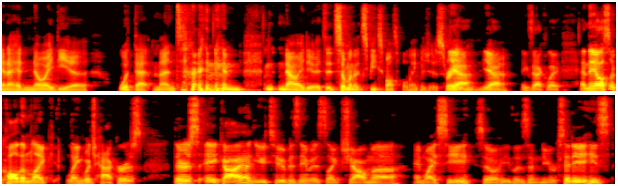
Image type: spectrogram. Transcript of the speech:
and I had no idea what that meant mm-hmm. and now i do it's, it's someone that speaks multiple languages right yeah, yeah, yeah exactly and they also call them like language hackers there's a guy on youtube his name is like xiaoma nyc so he lives in new york city he's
